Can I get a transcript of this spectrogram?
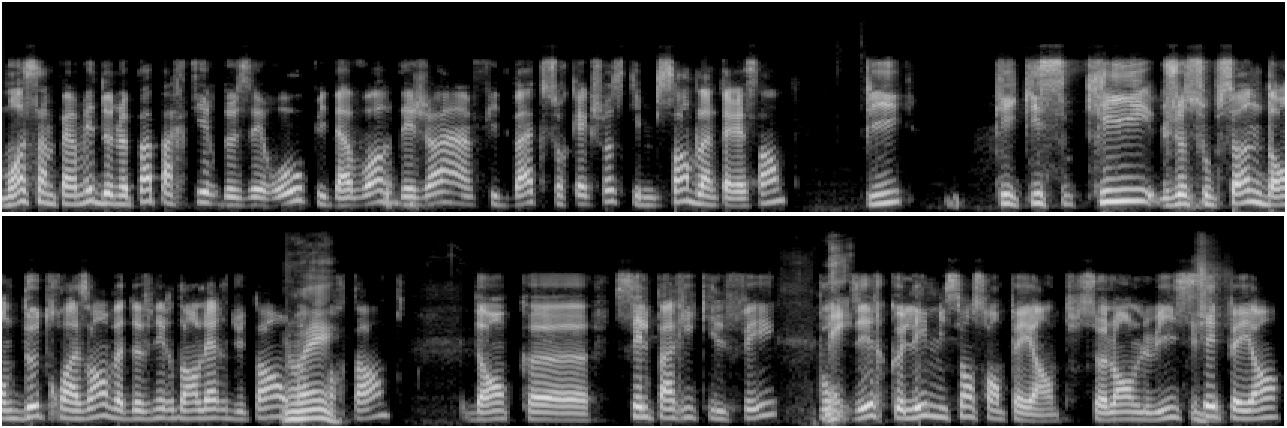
moi, ça me permet de ne pas partir de zéro, puis d'avoir déjà un feedback sur quelque chose qui me semble intéressant, puis qui, qui, qui, je soupçonne, dans deux, trois ans, va devenir dans l'air du temps Ouais. importante. Donc, euh, c'est le pari qu'il fait pour Mais- dire que les missions sont payantes. Selon lui, c'est payant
